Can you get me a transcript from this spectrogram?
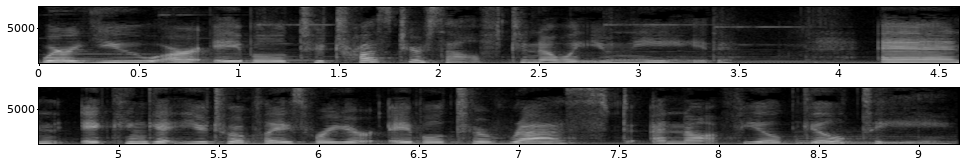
where you are able to trust yourself to know what you need. And it can get you to a place where you're able to rest and not feel guilty,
